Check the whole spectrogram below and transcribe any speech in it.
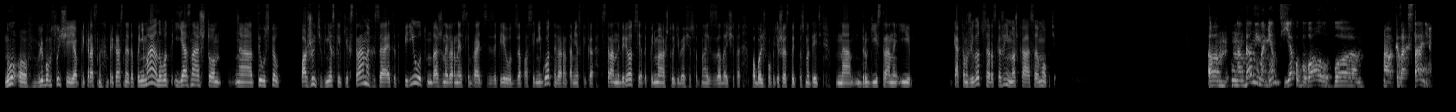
Ну, в любом случае, я прекрасно, прекрасно это понимаю, но вот я знаю, что э, ты успел пожить в нескольких странах за этот период, ну, даже, наверное, если брать за период за последний год, наверное, там несколько стран наберется. Я так понимаю, что у тебя сейчас одна из задач это побольше попутешествовать, посмотреть на другие страны и как там живется. Расскажи немножко о своем опыте. На данный момент я побывал в Казахстане.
